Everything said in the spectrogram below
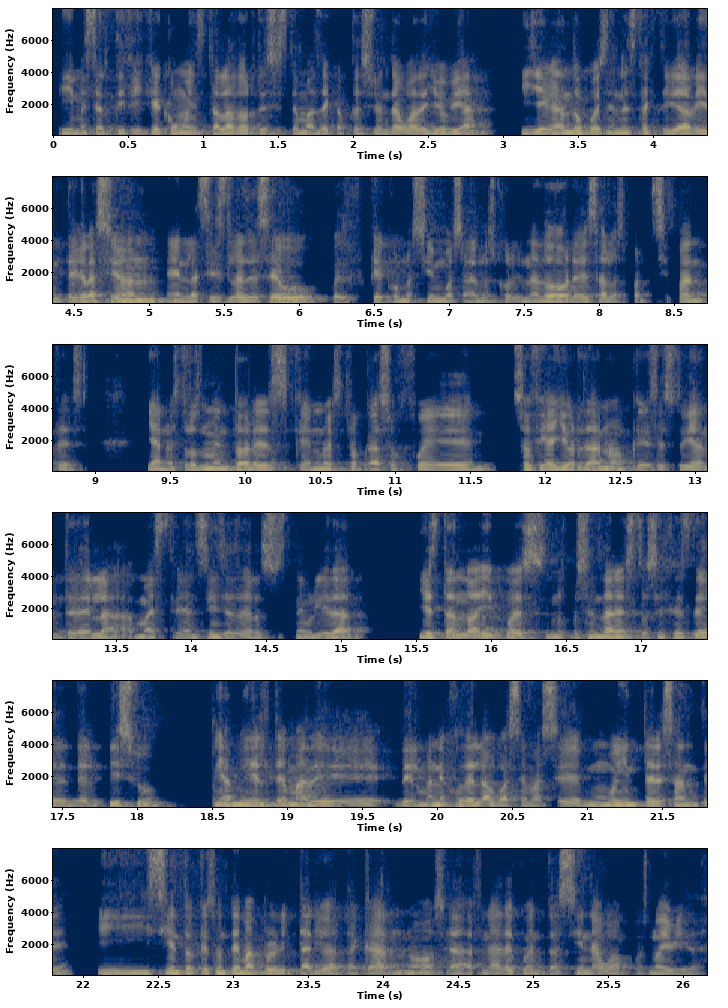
y me certifiqué como instalador de sistemas de captación de agua de lluvia. Y llegando pues en esta actividad de integración en las islas de CEU, pues que conocimos a los coordinadores, a los participantes y a nuestros mentores, que en nuestro caso fue Sofía Giordano, que es estudiante de la maestría en Ciencias de la Sostenibilidad. Y estando ahí, pues nos presentan estos ejes del piso Y a mí el tema de, del manejo del agua se me hace muy interesante y siento que es un tema prioritario a atacar, ¿no? O sea, a final de cuentas, sin agua pues no hay vida.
